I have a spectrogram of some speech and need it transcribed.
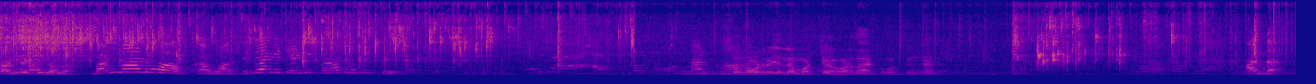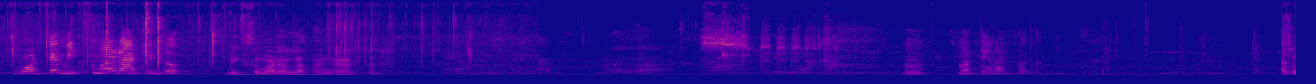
ಸಣ್ಣ ಇಟ್ಟಿನಲ್ಲ ಬಂದ್ ಮಾಡು ಒದ್ದಿದಾಗಿತ್ತು ಎಣ್ಣೆ ಕಾದೋಗೈತಿ ನಾನು ಸೊ ನೋಡ್ರಿ ಇದ ಮೊಟ್ಟೆ ಹೊಡೆದು ಹಾಕ್ಬೇಕು ಹಿಂಗೆ. ಅದ ಮೊಟ್ಟೆ ಮಿಕ್ಸ್ ಮಾಡಿ ಹಾಕಿದ್ದು. ಮಿಕ್ಸ್ ಮಾಡಲ್ಲ ಹಂಗ ಹಾಕ್ತಾರೆ. ಹ್ಮ್ ಮತ್ತೇನ್ ಹಾಕ್ಬೇಕು? ಸೊ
